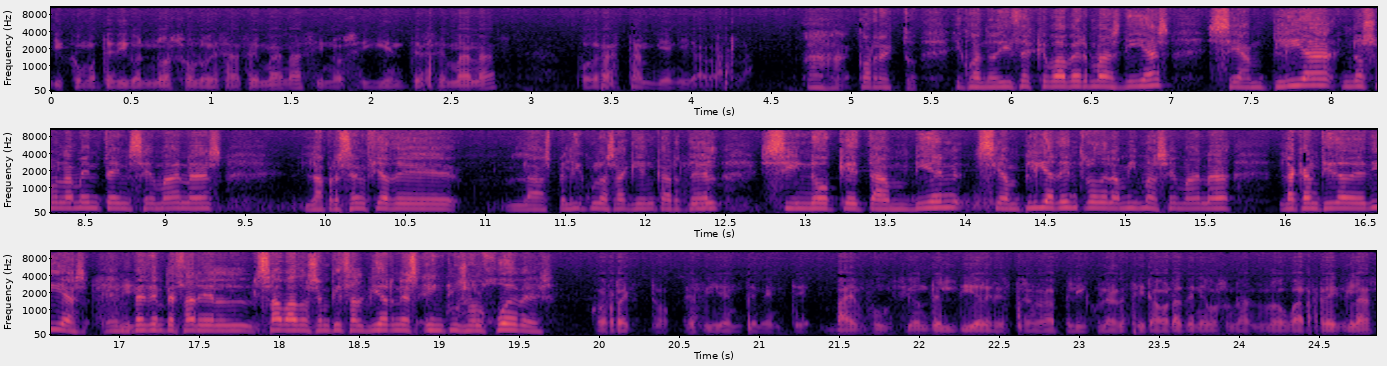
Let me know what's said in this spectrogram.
y como te digo, no solo esa semana, sino siguientes semanas podrás también ir a verla. Ajá, correcto. Y cuando dices que va a haber más días, se amplía no solamente en semanas la presencia de las películas aquí en cartel, sino que también se amplía dentro de la misma semana la cantidad de días. En vez de empezar el sábado, se empieza el viernes e incluso el jueves. Correcto, evidentemente. Va en función del día del estreno de la película. Es decir, ahora tenemos unas nuevas reglas.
